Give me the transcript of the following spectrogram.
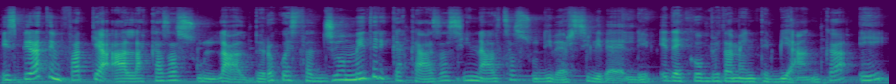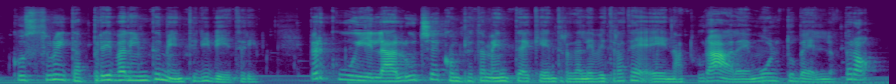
Ispirata infatti alla casa sull'albero, questa geometrica casa si innalza su diversi livelli ed è completamente bianca e costruita prevalentemente di vetri. Per cui la luce completamente che entra dalle vetrate è naturale, è molto bella, però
